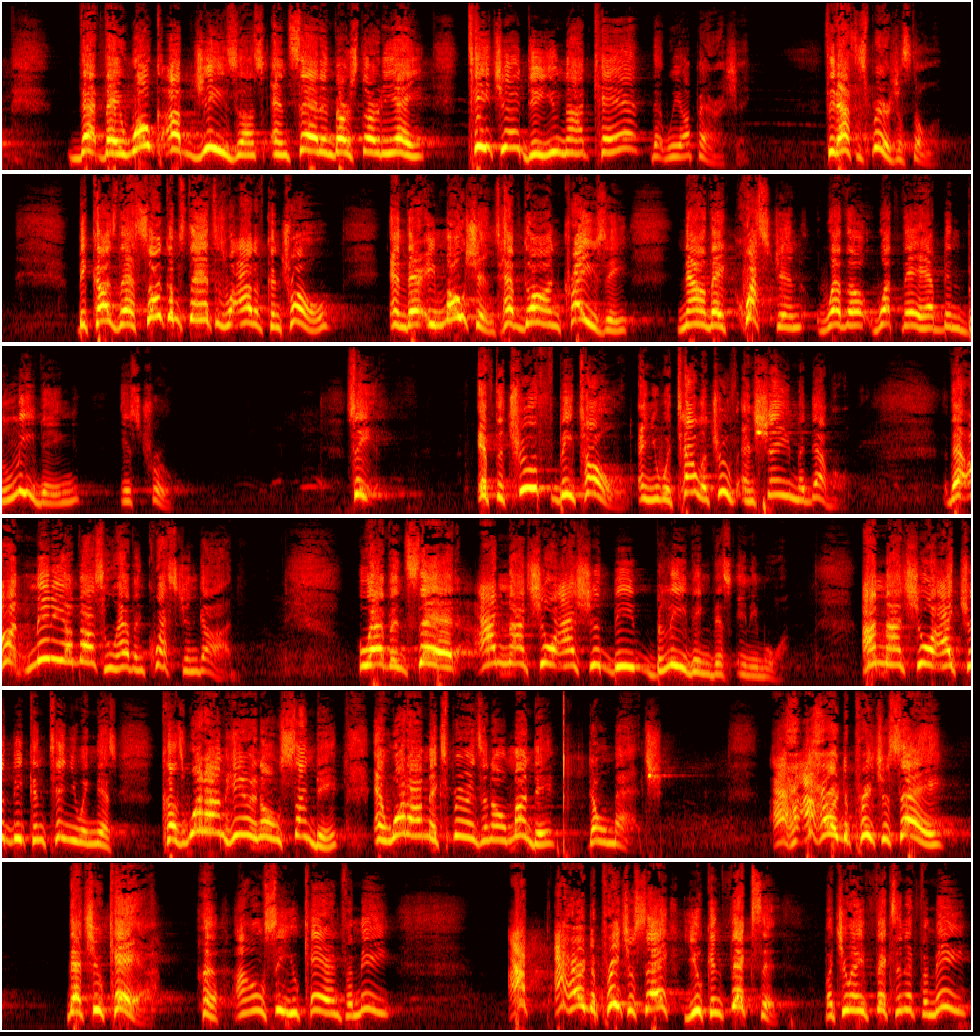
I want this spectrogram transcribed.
that they woke up Jesus and said in verse 38, Teacher, do you not care that we are perishing? See, that's a spiritual storm. Because their circumstances were out of control, and their emotions have gone crazy, now they question whether what they have been believing is true. See, if the truth be told, and you would tell the truth and shame the devil, there aren't many of us who haven't questioned God, who haven't said, I'm not sure I should be believing this anymore. I'm not sure I should be continuing this. Because what I'm hearing on Sunday and what I'm experiencing on Monday don't match. I, I heard the preacher say that you care. I don't see you caring for me. I, I heard the preacher say you can fix it, but you ain't fixing it for me.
